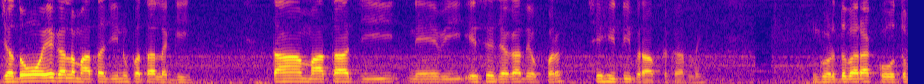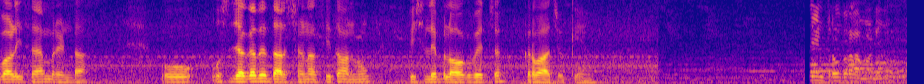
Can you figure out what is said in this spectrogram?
ਜਦੋਂ ਇਹ ਗੱਲ ਮਾਤਾ ਜੀ ਨੂੰ ਪਤਾ ਲੱਗੀ, ਤਾਂ ਮਾਤਾ ਜੀ ਨੇ ਵੀ ਇਸੇ ਜਗ੍ਹਾ ਦੇ ਉੱਪਰ ਸ਼ਹੀਦੀ ਪ੍ਰਾਪਤ ਕਰ ਲਈ। ਗੁਰਦੁਆਰਾ ਕੋਤਵਾਲੀ ਸਾਹਿਬ ਮਰਿੰਡਾ, ਉਹ ਉਸ ਜਗ੍ਹਾ ਦੇ ਦਰਸ਼ਨ ਅਸੀਂ ਤੁਹਾਨੂੰ ਪਿਛਲੇ ਬਲੌਗ ਵਿੱਚ ਕਰਵਾ ਚੁੱਕੇ ਹਾਂ। ਇੰਟਰੋ ਕਰਾ ਮਾੜੀ ਜੀ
